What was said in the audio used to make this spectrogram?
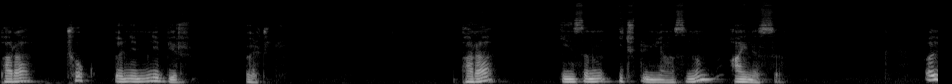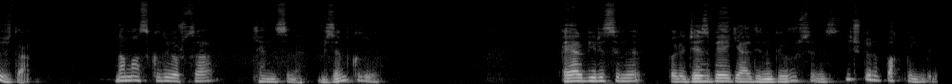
para çok önemli bir ölçüt. Para insanın iç dünyasının aynası. O yüzden namaz kılıyorsa kendisine, bize mi kılıyor? Eğer birisini böyle cezbeye geldiğini görürseniz hiç dönüp bakmayın bile.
